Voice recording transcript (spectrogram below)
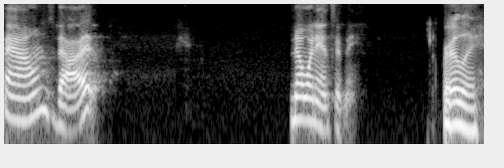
found that no one answered me. Really?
